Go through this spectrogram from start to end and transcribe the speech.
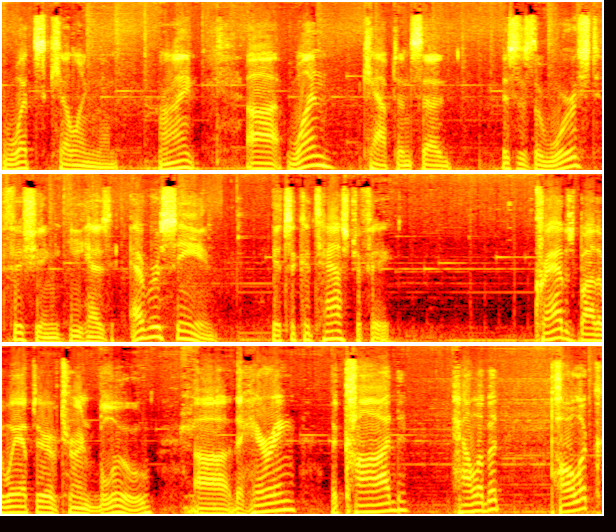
what's killing them, right? Uh, one captain said, This is the worst fishing he has ever seen. It's a catastrophe. Crabs, by the way, up there have turned blue. Uh, the herring, the cod, halibut, pollock.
